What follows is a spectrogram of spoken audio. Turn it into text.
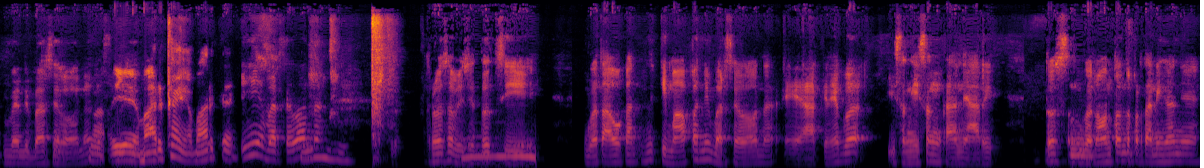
Main di Barcelona. Nah, iya, Barca ya, Barca. iya Barcelona. Hmm. Terus habis itu si gue tahu kan ini tim apa nih Barcelona. Ya akhirnya gue iseng-iseng kan nyari. Terus Hmm. gue nonton tuh pertandingannya.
